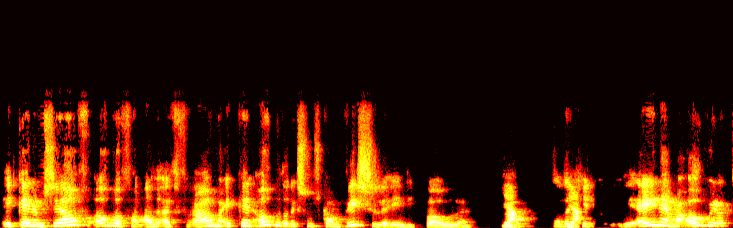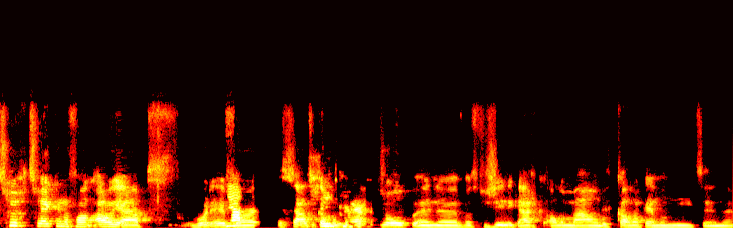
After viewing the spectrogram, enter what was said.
Ik ken hem zelf ook wel van uit vrouw, maar ik ken ook wel dat ik soms kan wisselen in die polen. Ja, dat Ja. je die ene, maar ook weer dat terugtrekken van, oh ja, pff. Ja, dat staat ook allemaal zeker. nergens op en eh, wat verzin ik eigenlijk allemaal en dit kan ook helemaal niet. En, eh,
